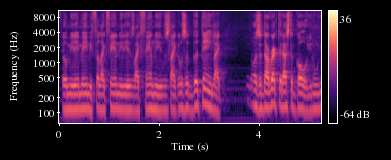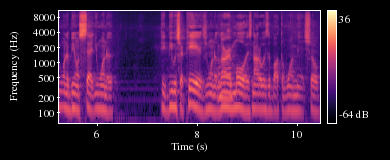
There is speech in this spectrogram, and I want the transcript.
Feel me? They made me feel like family. It was like family. It was like it was a good thing. Like, you know, as a director, that's the goal. You know, you want to be on set. You want to be, with your peers. You want to learn more. It's not always about the one man show.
